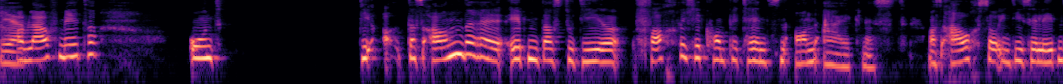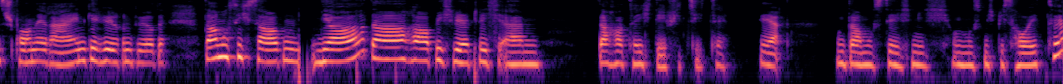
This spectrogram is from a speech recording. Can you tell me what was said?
ja. am Laufmeter. Und die, das andere eben, dass du dir fachliche Kompetenzen aneignest, was auch so in diese Lebensspanne reingehören würde. Da muss ich sagen, ja, da habe ich wirklich, ähm, da hatte ich Defizite. ja. Und da musste ich mich und muss mich bis heute,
